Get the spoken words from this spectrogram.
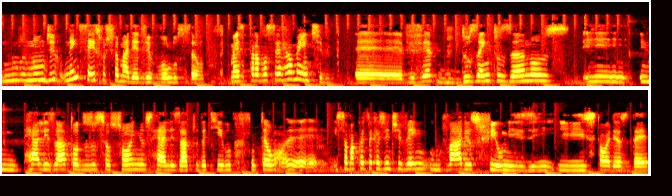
não, não digo, nem sei se eu chamaria de evolução, mas para você realmente é, viver 200 anos e, e realizar todos os seus sonhos, realizar tudo aquilo. Então, é, isso é uma coisa que a gente vê em vários filmes e, e histórias né,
